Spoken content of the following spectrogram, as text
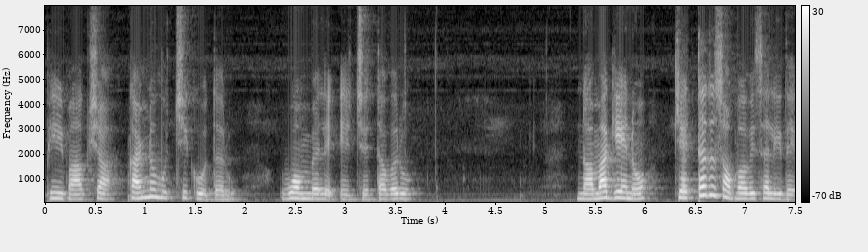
ಭೀಮಾಕ್ಷ ಕಣ್ಣು ಮುಚ್ಚಿ ಕೂತರು. ಒಮ್ಮೆಲೆ ಎಚ್ಚೆತ್ತವರು. ನಮಗೇನೋ ಕೆಟ್ಟದು ಸಂಭವಿಸಲಿದೆ.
